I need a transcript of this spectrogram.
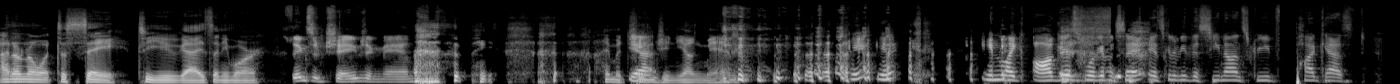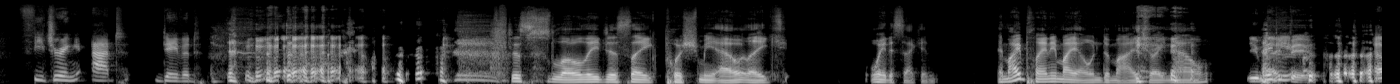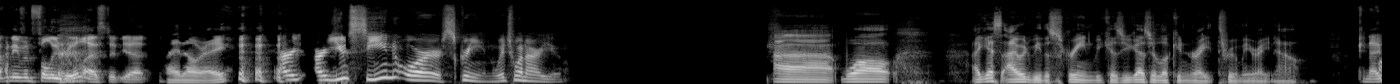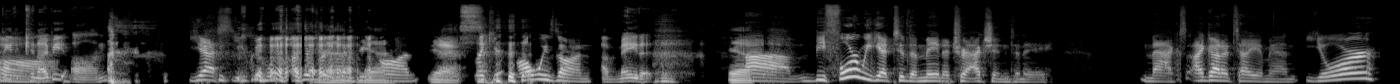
don't know what to say to you guys anymore. Things are changing, man. I'm a Yeah. changing young man. in, in, in like August, we're gonna say it's gonna be the Scene on Screen podcast featuring at David. just slowly, just like push me out. Like, wait a second. Am I planning my own demise right now? You might Maybe- be. Haven't even fully realized it yet. I know, right? Are are you scene or screen? Which one are you? Uh, well, I guess I would be the screen because you guys are looking right through me right now. Can I be? Can I be on? Yes, you can 100% Yeah, be yeah. on. Yes. Like you're always on. I made it. Yeah. Um, before we get to the main attraction today, Max, I gotta tell you, man, your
